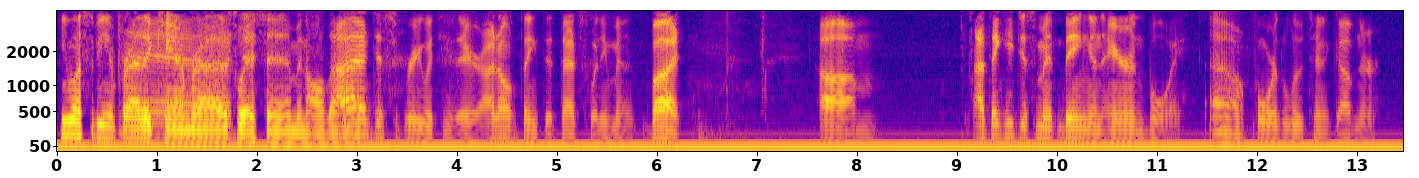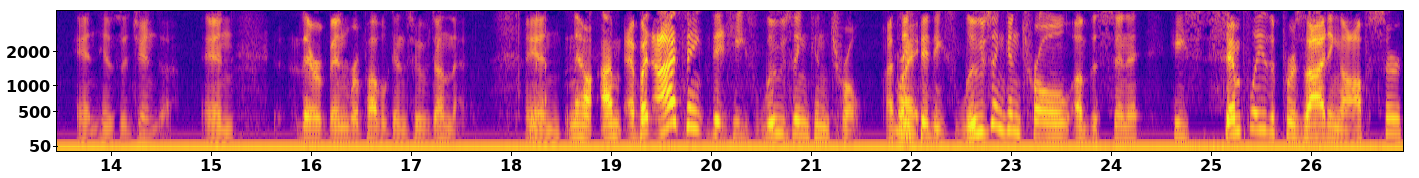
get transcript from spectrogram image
he wants to be in front of the cameras I with him and all that? I disagree with you there. I don't think that that's what he meant. But um, I think he just meant being an errand boy Oh, for the lieutenant governor and his agenda. And there have been Republicans who've done that. And now I'm. Uh, But I think that he's losing control. I think Right. that he's losing control of the Senate. He's simply the presiding officer.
